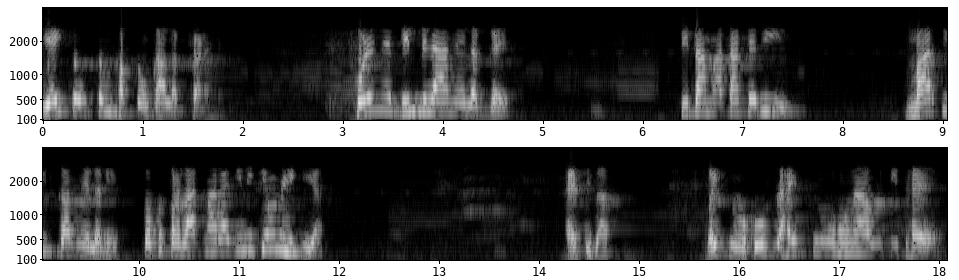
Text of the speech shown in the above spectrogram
यही तो उत्तम भक्तों का लक्षण है। थोड़े में बिल मिलाने लग गए। पिता माता से भी मारपीट करने लगे तो, तो प्रहलाद महाराज जी ने क्यों नहीं किया? ऐसी बात। वैष्णव को सहिष्णु होना उचित है।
